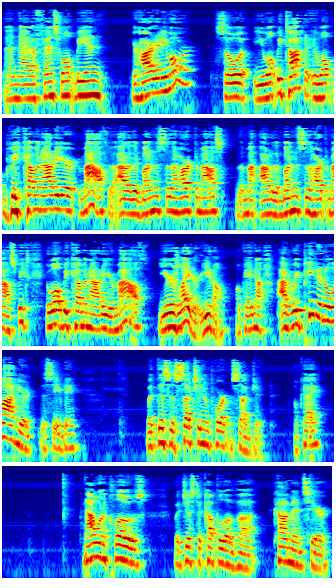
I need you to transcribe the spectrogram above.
then that offense won't be in your heart anymore. So you won't be talking, it won't be coming out of your mouth, out of the abundance of the heart, the mouth, the, out of the abundance of the heart, the mouth speaks. It won't be coming out of your mouth years later, you know. Okay, now I've repeated a lot here this evening, but this is such an important subject. Okay? Now I want to close with just a couple of uh, comments here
